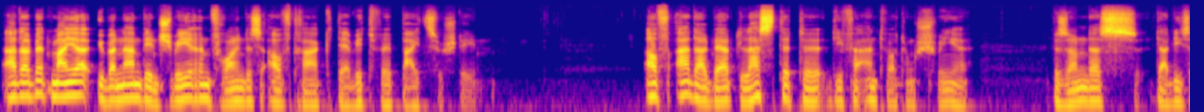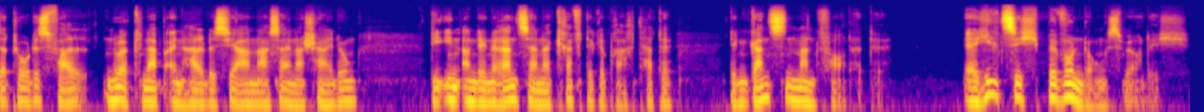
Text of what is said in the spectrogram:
Adalbert Meyer übernahm den schweren Freundesauftrag, der Witwe beizustehen. Auf Adalbert lastete die Verantwortung schwer, besonders da dieser Todesfall nur knapp ein halbes Jahr nach seiner Scheidung, die ihn an den Rand seiner Kräfte gebracht hatte, den ganzen Mann forderte. Er hielt sich bewunderungswürdig,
